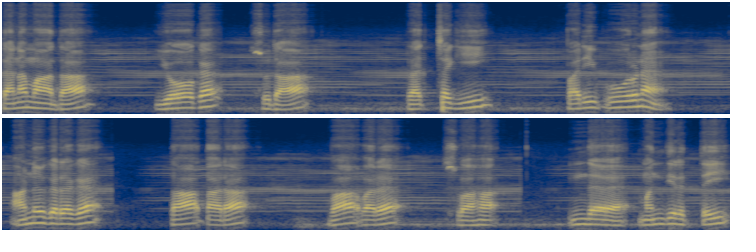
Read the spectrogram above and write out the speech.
தனமாதா யோக சுதா ரச்சகி பரிபூர்ண அனுகிரக தாதர வா வர ஸ்வஹா. இந்த மந்திரத்தை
